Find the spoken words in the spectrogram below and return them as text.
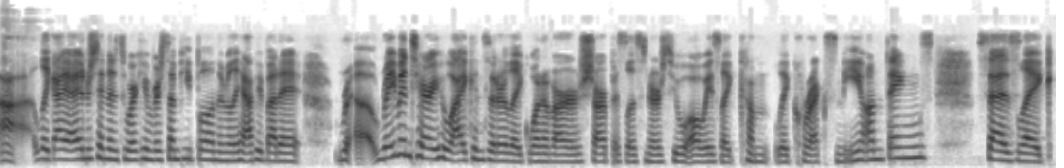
uh, like I, I understand that it's working for some people and they're really happy about it. Uh, Raymond Terry, who I consider like one of our sharpest listeners, who always like come like corrects me on things, says like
